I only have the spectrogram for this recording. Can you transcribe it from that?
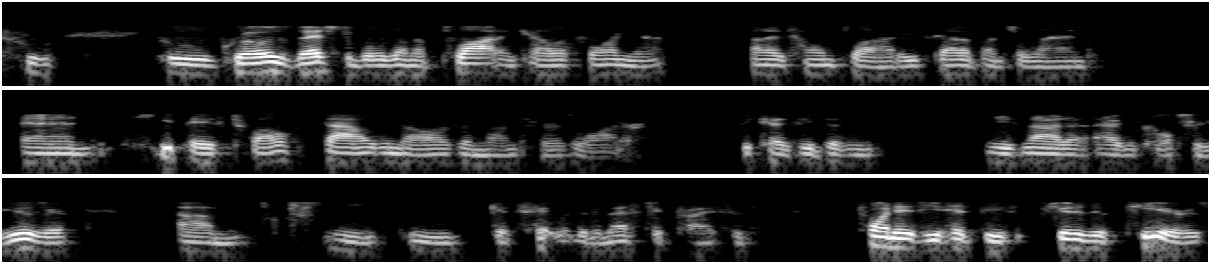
who who grows vegetables on a plot in California on his home plot. He's got a bunch of land, and he pays twelve thousand dollars a month for his water because he doesn't. He's not an agriculture user. Um, he, he gets hit with the domestic prices. point is, you hit these punitive tiers,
